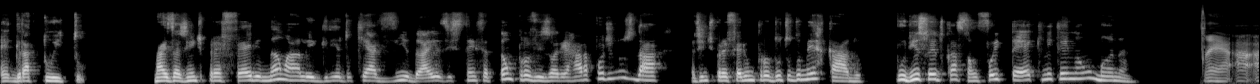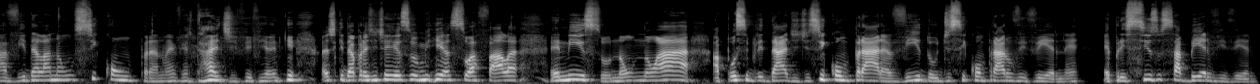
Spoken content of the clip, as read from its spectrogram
é gratuito. Mas a gente prefere não a alegria do que a vida, a existência tão provisória e rara pode nos dar. A gente prefere um produto do mercado. Por isso a educação foi técnica e não humana. É, a, a, vida ela não se compra, não é verdade, Viviane? Acho que dá para a gente resumir a sua fala é, nisso. Não, não há a possibilidade de se comprar a vida ou de se comprar o viver, né? É preciso saber viver.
